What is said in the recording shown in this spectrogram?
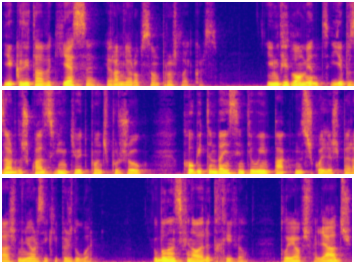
e acreditava que essa era a melhor opção para os Lakers. Individualmente, e apesar dos quase 28 pontos por jogo, Kobe também sentiu o impacto nas escolhas para as melhores equipas do ano. O balanço final era terrível. Playoffs falhados,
